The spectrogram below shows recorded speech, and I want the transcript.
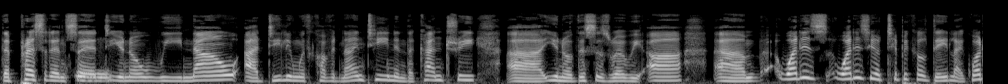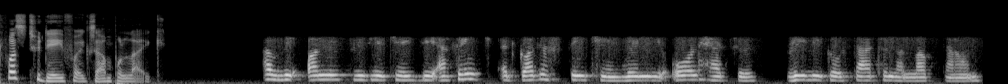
the president said mm-hmm. you know we now are dealing with COVID nineteen in the country. Uh, you know this is where we are. Um, what is what is your typical day like? What was today, for example, like? I'll be honest with you, KG. I think it got us thinking when we all had to really go start on a lockdown.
